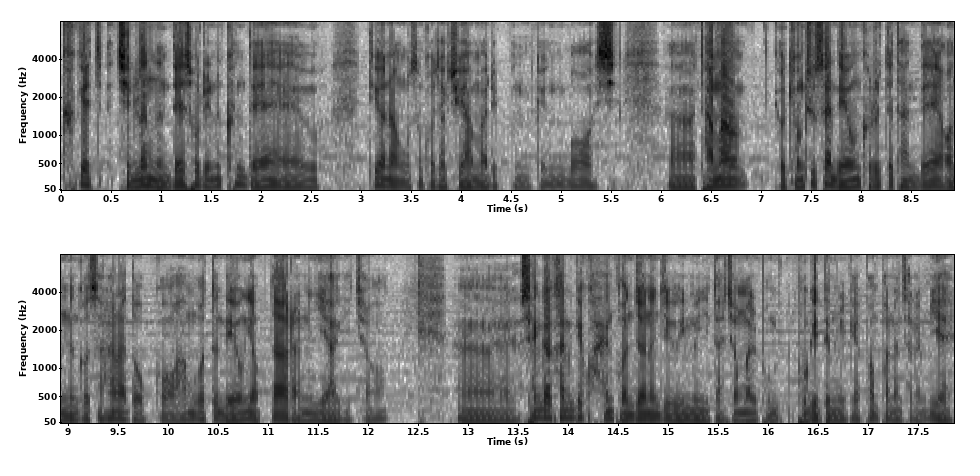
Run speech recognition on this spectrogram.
크게 지- 질렀는데 소리는 큰데 에, 뛰어난 것은 고작 쥐 한 마리뿐. 그뭐 어, 다만 그 경축사 내용은 그럴 듯한데 얻는 것은 하나도 없고 아무것도 내용이 없다라는 이야기죠. 어, 생각하는 게 과연 건전한지 의문이다. 정말 보, 보기 드물게 뻔뻔한 사람. 예.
